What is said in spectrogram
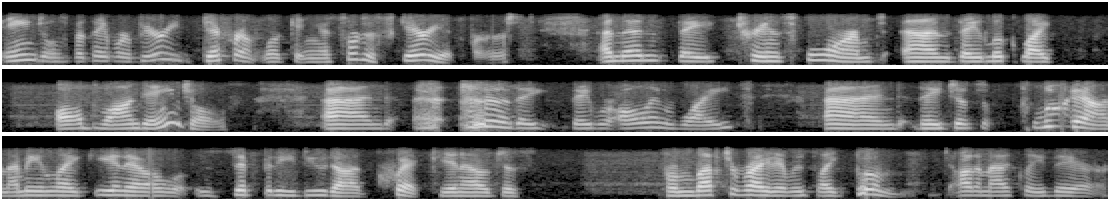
angels, but they were very different looking. It's sort of scary at first, and then they transformed, and they looked like all blonde angels, and they they were all in white, and they just flew down. I mean, like you know, zippity doo dah, quick, you know, just from left to right. It was like boom, automatically there.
